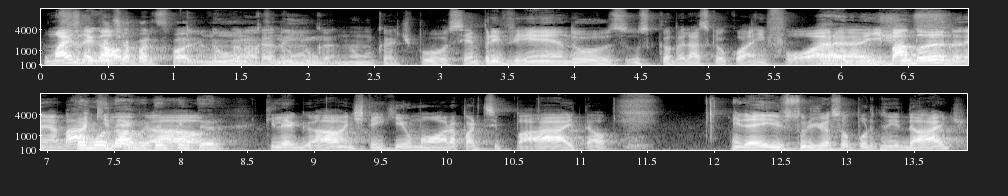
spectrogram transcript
o mais Você legal... nunca tinha participado de campeonato Nunca, nenhum? nunca, nunca. Tipo, sempre vendo os, os campeonatos que ocorrem fora Ah, e babando, né? Bah, que legal, tempo inteiro. que legal, a gente tem que ir uma hora participar e tal. E daí surgiu essa oportunidade.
